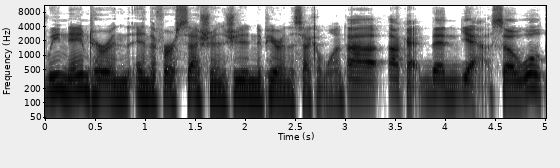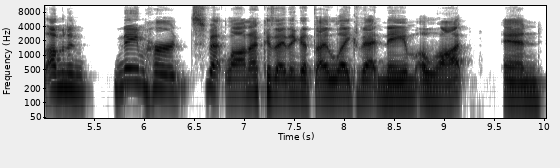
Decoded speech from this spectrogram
we named her in in the first session. She didn't appear in the second one. uh okay then yeah so we'll i'm gonna name her svetlana because i think that i like that name a lot and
